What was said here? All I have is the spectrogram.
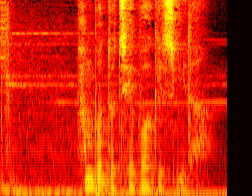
한 번 더 제보하겠습니다.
